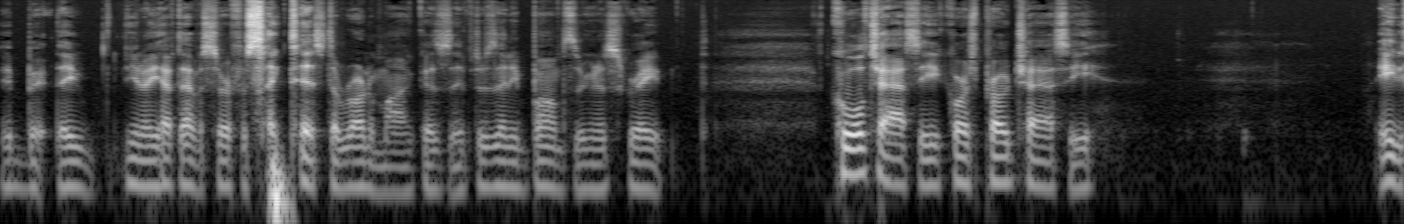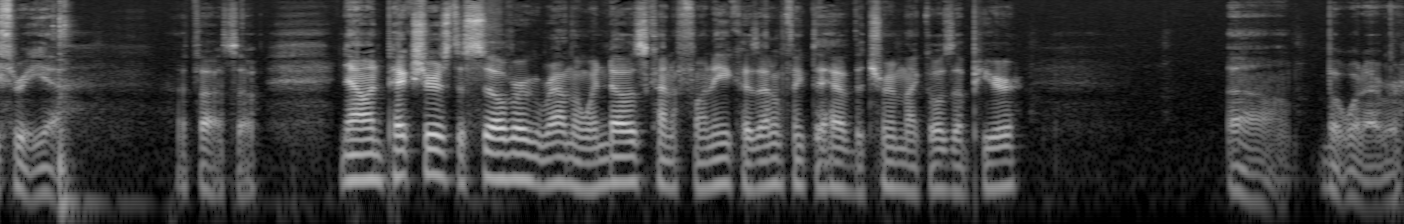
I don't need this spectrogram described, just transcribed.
They, they, you know, you have to have a surface like this to run them on because if there's any bumps, they're gonna scrape. Cool chassis, of course, Pro chassis. 83, yeah. I thought so. Now in pictures, the silver around the window is kind of funny because I don't think they have the trim that goes up here. Um, but whatever.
